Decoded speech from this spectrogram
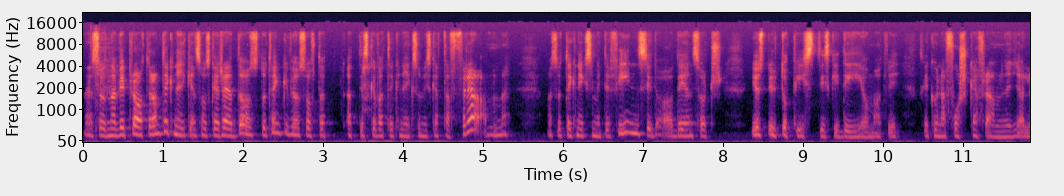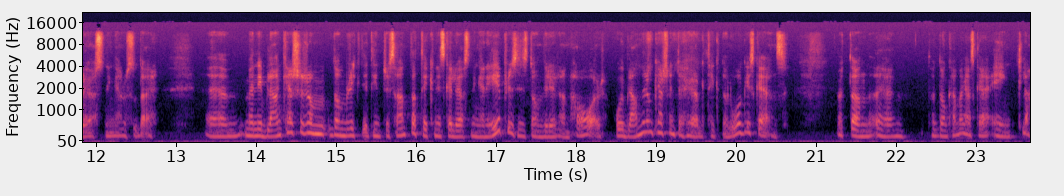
Alltså när vi pratar om tekniken som ska rädda oss, då tänker vi oss ofta att, att det ska vara teknik som vi ska ta fram. Alltså teknik som inte finns idag. Det är en sorts just utopistisk idé om att vi ska kunna forska fram nya lösningar och sådär. där. men ibland kanske de, de, riktigt intressanta tekniska lösningarna är precis de vi redan har. Och ibland är de kanske inte högteknologiska ens. Utan ehm, de kan vara ganska enkla.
